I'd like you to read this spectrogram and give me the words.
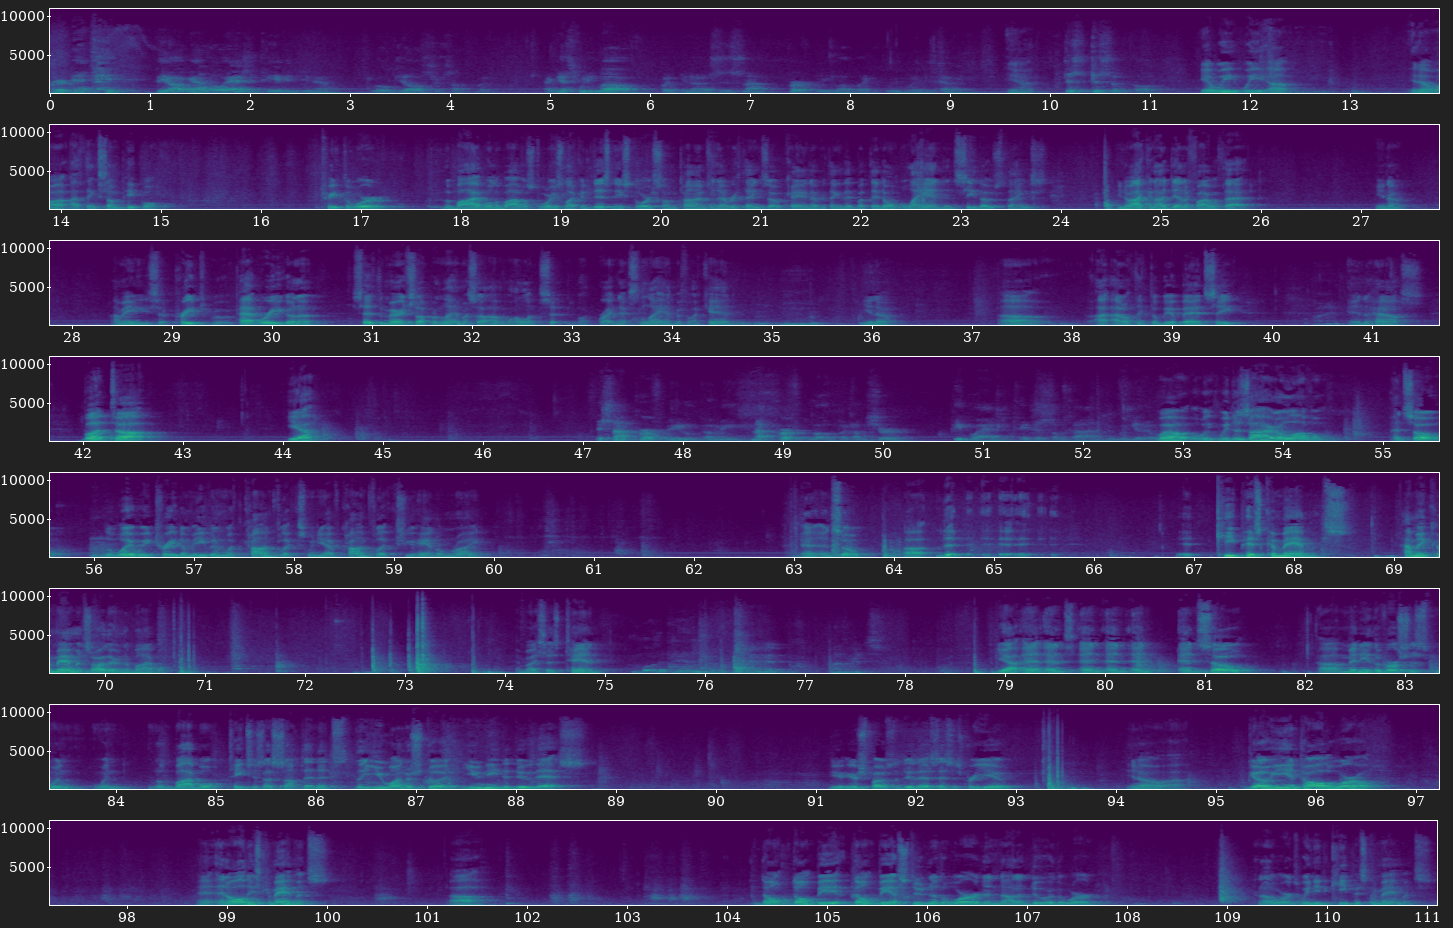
heard that, they, they all got a little agitated, you know, a little jealous or something. But I guess we love, but you know, it's just not perfectly love like we would in heaven. Yeah. Just, just a thought. Yeah, we, we uh, you know, uh, I think some people treat the word, the Bible and the Bible story is like a Disney story sometimes, and everything's okay and everything, but they don't land and see those things. You know, I can identify with that. You know, I mean, he said, preach, Pat, where are you going to sit at the marriage supper of the Lamb? I said, I want to sit right next to the Lamb if I can. You know, uh, I, I, don't think there'll be a bad seat in the house. But uh, yeah. It's not perfect, I mean, it's not perfect love, but I'm sure people agitate us sometimes and we get over Well, we, we desire to love them. And so the way we treat them, even with conflicts, when you have conflicts, you handle them right. And, and so uh, the, it, it, it, keep his commandments. How many commandments are there in the Bible? Everybody says 10. More than 10. Yeah, and and and and and, and so uh, many of the verses when when the Bible teaches us something, it's the you understood. You need to do this. You're, supposed to do this. This is for you. You know, uh, go ye into all the world, and, and all these commandments. Uh, don't don't be don't be a student of the word and not a doer of the word. In other words, we need to keep His commandments.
